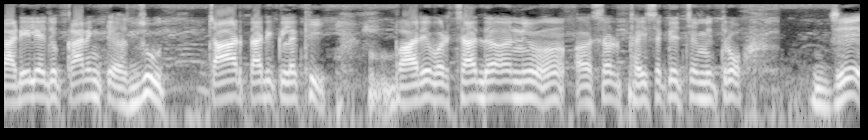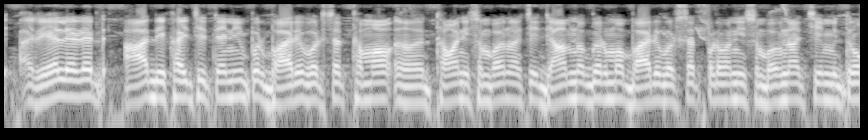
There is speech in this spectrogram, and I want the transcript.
કાઢી લેજો કારણ કે હજુ ચાર તારીખ લખી ભારે વરસાદની અસર થઈ શકે છે મિત્રો. જે રેલ એલર્ટ આ દેખાય છે તેની ઉપર ભારે વરસાદ થવા થવાની સંભાવના છે. જામનગરમાં ભારે વરસાદ પડવાની સંભાવના છે, મિત્રો.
